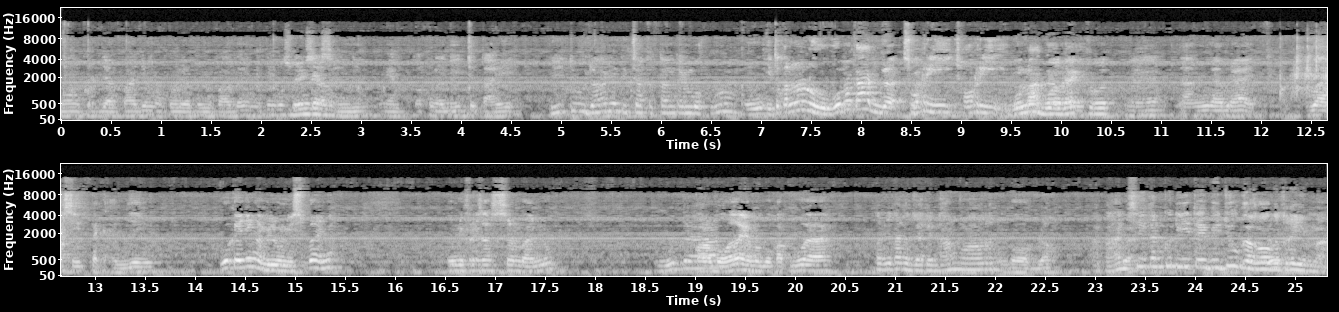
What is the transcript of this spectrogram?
mau kerja apa aja mau kuliah apa mau kagak yang penting gue sukses anjing. Ngentot nggak gitu tai. Itu udah ada di catatan tembok Hmm, itu kan lu gue mah kagak. Sorry sorry. Gue gua Bray. rekrut. Ya Nah, enggak bray. Gue arsitek anjing. Gue kayaknya ngambil unisba nih. Universitas Islam Bandung. Udah. Kalau boleh sama bokap gue ntar kita kejarin angor. Goblok. Apaan sih? Kan gua di ITB juga kalau keterima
